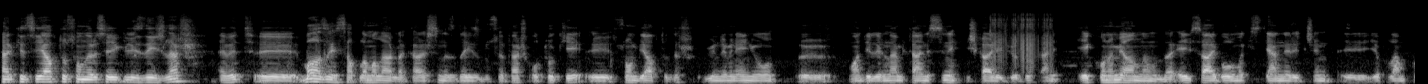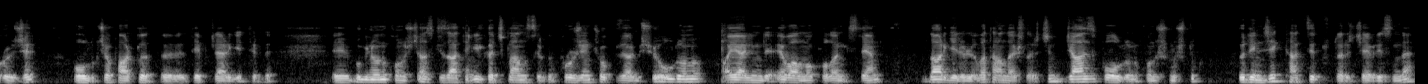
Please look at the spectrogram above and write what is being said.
Herkese iyi hafta sonları sevgili izleyiciler. Evet, e, bazı hesaplamalarla karşınızdayız bu sefer. Otoki e, son bir haftadır gündemin en yoğun e, maddelerinden bir tanesini işgal ediyordu. Yani ekonomi anlamında ev sahibi olmak isteyenler için e, yapılan proje oldukça farklı e, tepkiler getirdi. E, bugün onu konuşacağız ki zaten ilk açıklandığı sırada projenin çok güzel bir şey olduğunu, hayalinde ev almak olan isteyen dar gelirli vatandaşlar için cazip olduğunu konuşmuştuk. Ödenecek taksit tutarı çevresinde.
